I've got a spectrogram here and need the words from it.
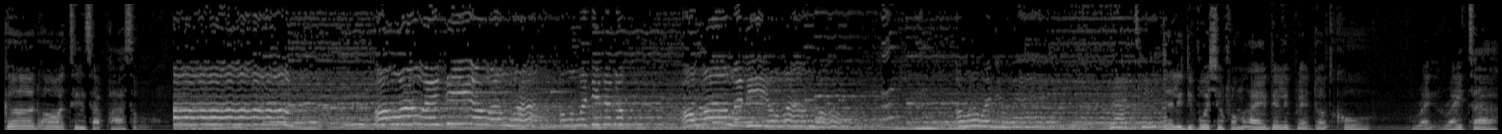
God, all things are possible. Daily devotion from idailybread.co, writer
